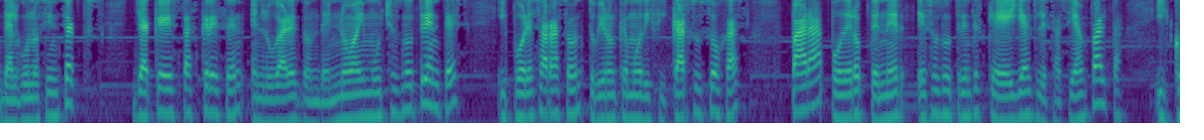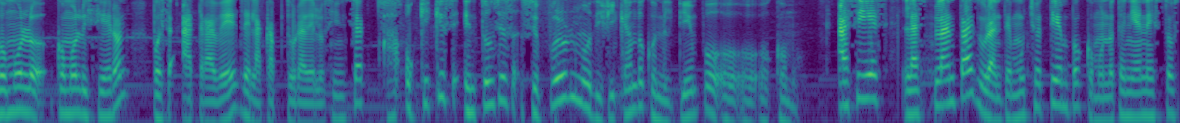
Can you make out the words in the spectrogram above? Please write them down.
de algunos insectos, ya que éstas crecen en lugares donde no hay muchos nutrientes y por esa razón tuvieron que modificar sus hojas para poder obtener esos nutrientes que ellas les hacían falta. ¿Y cómo lo, cómo lo hicieron? Pues a través de la captura de los insectos. Ah, ¿o qué, qué entonces se fueron modificando con el tiempo o cómo? Así es, las plantas durante mucho tiempo, como no tenían estos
